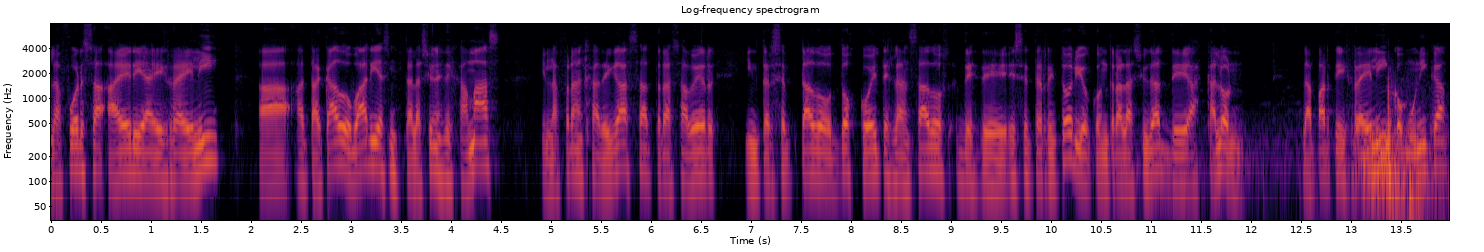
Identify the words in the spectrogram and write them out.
La Fuerza Aérea Israelí ha atacado varias instalaciones de Hamas en la franja de Gaza tras haber interceptado dos cohetes lanzados desde ese territorio contra la ciudad de Ascalón. La parte israelí comunica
